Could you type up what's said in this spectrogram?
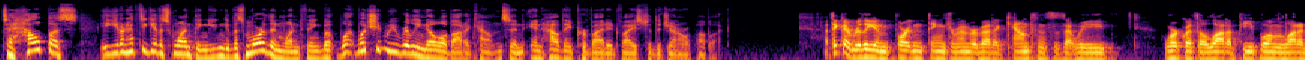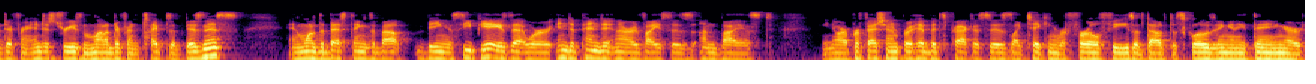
to help us, you don't have to give us one thing, you can give us more than one thing, but what, what should we really know about accountants and, and how they provide advice to the general public? I think a really important thing to remember about accountants is that we work with a lot of people in a lot of different industries and a lot of different types of business. And one of the best things about being a CPA is that we're independent and our advice is unbiased. You know, our profession prohibits practices like taking referral fees without disclosing anything or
